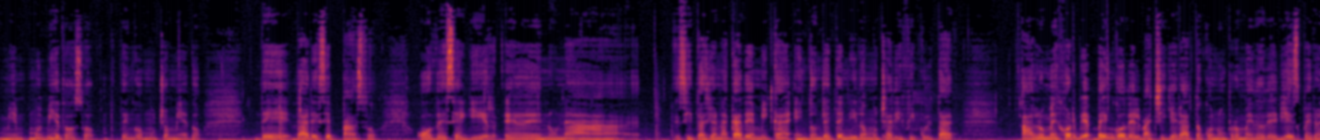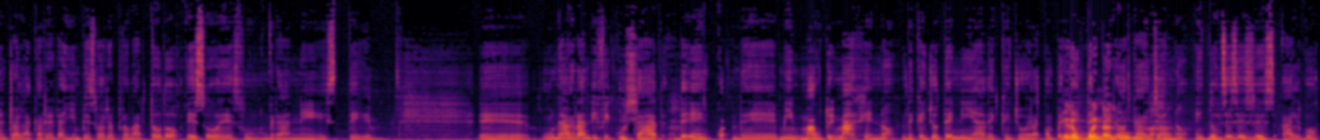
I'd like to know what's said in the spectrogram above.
muy, muy miedoso, tengo mucho miedo de dar ese paso o de seguir eh, en una situación académica en donde he tenido mucha dificultad. A lo mejor ve- vengo del bachillerato con un promedio de 10, pero entro a la carrera y empiezo a reprobar todo. Eso es un gran, este, eh, una gran dificultad de, en cua- de mi autoimagen, ¿no? De que yo tenía, de que yo era competente, buen pero alumno, acá ya no. Entonces eso es algo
